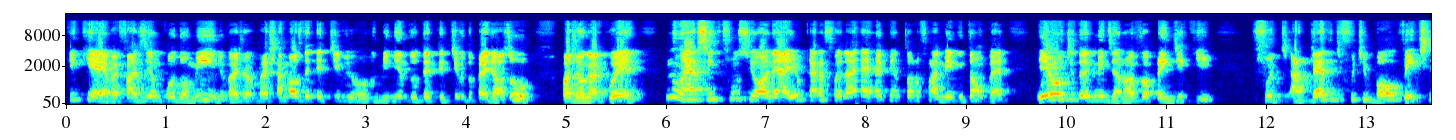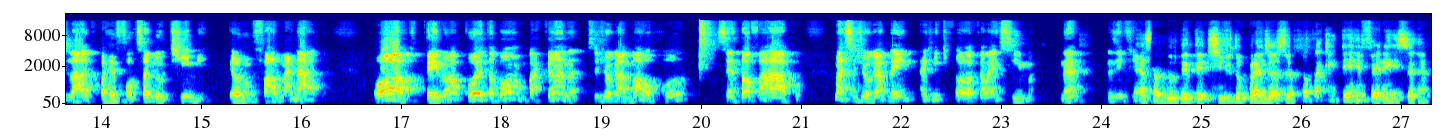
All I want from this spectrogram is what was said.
que, que é? Vai fazer um condomínio? Vai, vai chamar os detetives, os meninos do detetive do prédio azul? Para jogar com ele. Não é assim que funciona. E aí o cara foi lá e arrebentou no Flamengo. Então, velho, eu de 2019 eu aprendi que atleta de futebol ventilado para reforçar meu time, eu não falo mais nada. Ó, tem meu apoio, tá bom? Bacana. Se jogar mal, vou sentar o farrapo. Mas se jogar bem, a gente coloca lá em cima, né? Mas enfim. Essa do detetive do prédio azul é só para quem tem referência, né?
